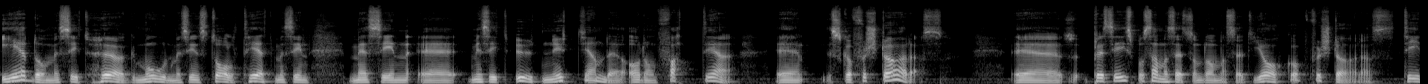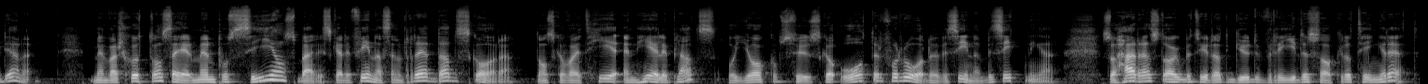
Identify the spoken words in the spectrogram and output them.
Edom med sitt högmod, med sin stolthet, med, sin, med, sin, eh, med sitt utnyttjande av de fattiga, eh, ska förstöras. Eh, precis på samma sätt som de har sett Jakob förstöras tidigare. Men vers 17 säger, men på Sions berg ska det finnas en räddad skara. De ska vara he en helig plats och Jakobs hus ska åter få råda över sina besittningar. Så Herrens dag betyder att Gud vrider saker och ting rätt.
